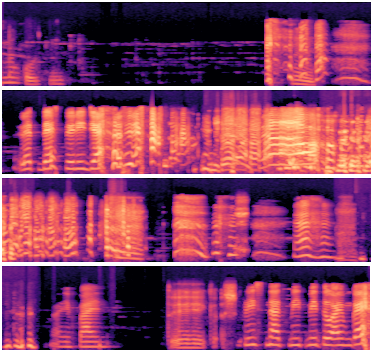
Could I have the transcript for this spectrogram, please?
Ano ko? Hmm. Let Destiny dyan. no! Ay, fine. Teka. sh- Please not meet me too. I'm guy.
